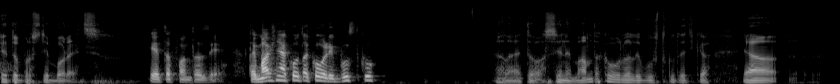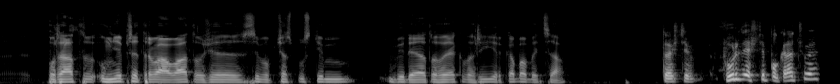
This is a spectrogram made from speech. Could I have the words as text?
Je to prostě borec. Je to fantazie. Tak máš nějakou takovou libustku? Ale to asi nemám takovou libustku teďka. Já pořád u mě přetrvává to, že si občas pustím videa toho, jak vaří Jirka Babica. To ještě, furt ještě pokračuje?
